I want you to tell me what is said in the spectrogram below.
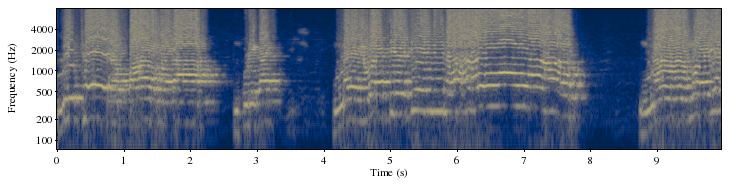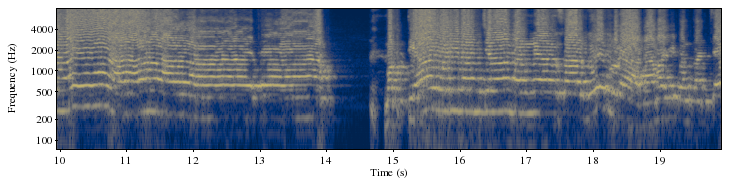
विठ्ठल पावरा पुढे काय? नैवद्य जीविना मग त्या वडिलांच्या म्हणण्यानुसार जो मुलगा दामाजी पंतांच्या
